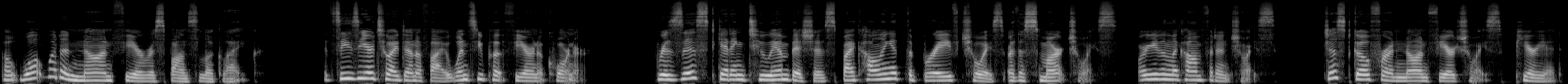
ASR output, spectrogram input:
But what would a non fear response look like? It's easier to identify once you put fear in a corner. Resist getting too ambitious by calling it the brave choice or the smart choice, or even the confident choice. Just go for a non fear choice, period.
